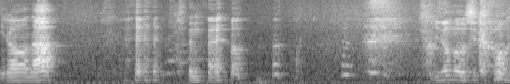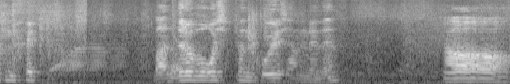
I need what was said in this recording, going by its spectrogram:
일어나. 됐나요? 이 정도면 시끄러운데. 만들어 보고 싶은 고의 장르는 아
